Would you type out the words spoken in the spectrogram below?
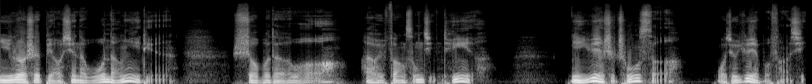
你若是表现的无能一点，说不得我还会放松警惕啊！你越是出色，我就越不放心。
